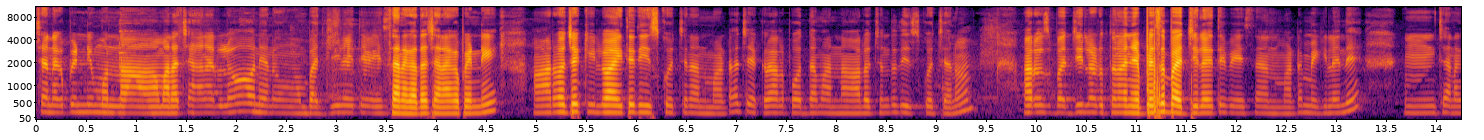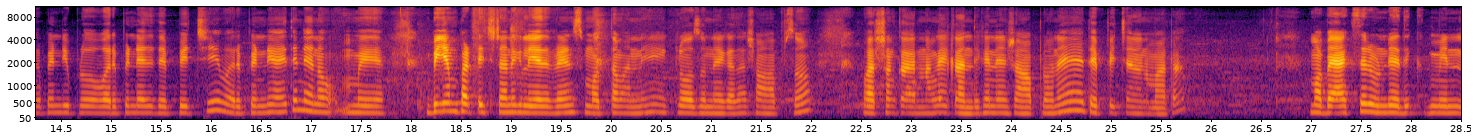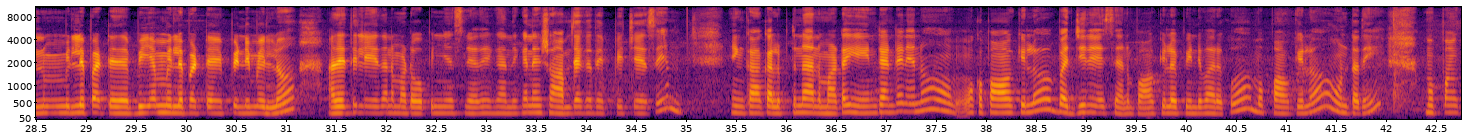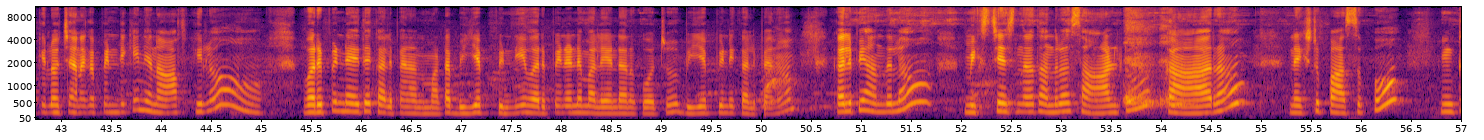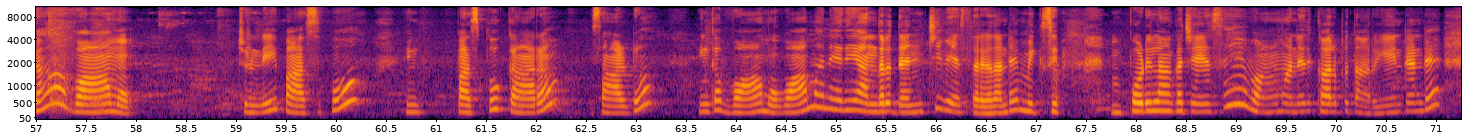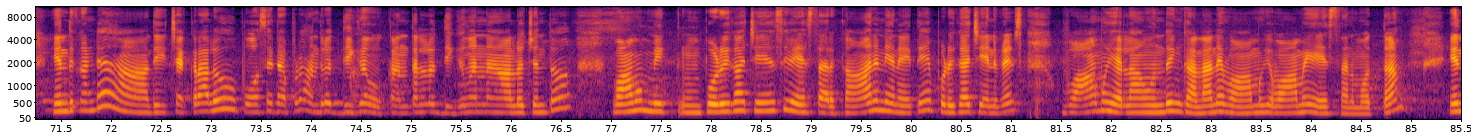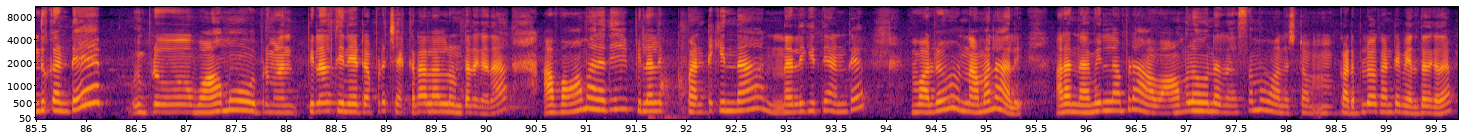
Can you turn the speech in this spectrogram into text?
శనగపిండి మొన్న మన ఛానల్లో నేను బజ్జీలు అయితే వేసాను కదా శనగపిండి. ఆ రోజే కిలో అయితే తీసుకొచ్చాను అనమాట చక్రాలు పోద్దాం అన్న ఆలోచనతో తీసుకొచ్చాను. ఆ రోజు బజ్జీలు అడుగుతున్నా అని చెప్పేసి బజ్జీలు అయితే వేసాను అనమాట మిగిలింది శనగపిండి ఇప్పుడు వరిపిండి అయితే తెప్పించి వరిపిండి అయితే నేను మీ- బియ్యం తెచ్చడానికి లేదు ఫ్రెండ్స్. మొత్తం అన్నీ క్లోజ్ ఉన్నాయి కదా షాప్స్. వర్షం కారణంగా ఇక అందుకే నేను షాప్లోనే తెప్పించాను అనమాట మా బ్యాక్ సైడ్ ఉండేది మిల్ మిల్లు పట్టే బియ్యం మిల్లు పట్టే పిండి మిల్లు. అదైతే లేదనమాట ఓపెన్ చేసి లేదు ఇంకా అందుకే నేను షాప్ దగ్గర తెప్పించేసి ఇంకా కలుపుతున్నాను అనమాట ఏంటంటే నేను ఒక పావు కిలో బజ్జీలు వేసాను. పావు కిలో పిండి వరకు ముప్పావు కిలో ఉంటుంది. ముప్పావు కిలో శనగపిండికి నేను హాఫ్ కిలో వరిపిండి అయితే కలిపాను అనమాట బియ్యపు పిండి వరిపిండి అంటే మళ్ళీ ఏంటి అనుకోవచ్చు బియ్యపు పిండి కలిపాను. కలిపి అందులో మిక్స్ చేసిన తర్వాత అందులో సాల్ట్ కారం నెక్స్ట్ పసుపు ఇంకా వాము. చూడండి పసుపు పసుపు కారం సాల్ట్ ఇంకా వాము. వాము అనేది అందరూ దంచి వేస్తారు కదా అంటే మిక్సీ పొడిలాగా చేసి వాము అనేది కలుపుతారు. ఏంటంటే ఎందుకంటే అది చక్రాలు పోసేటప్పుడు అందులో దిగవు కంతల్లో దిగవన్న ఆలోచనతో వాము మిక్ పొడిగా చేసి వేస్తారు. కానీ నేనైతే పొడిగా చేయను ఫ్రెండ్స్. వాము ఎలా ఉందో ఇంకా అలానే వాము వామే వేస్తాను మొత్తం. ఎందుకంటే ఇప్పుడు వాము ఇప్పుడు మనం పిల్లలు తినేటప్పుడు చక్రాలలో ఉంటుంది కదా ఆ వాము అనేది పిల్లలకి పంటి కింద నలిగితే అంటే వాళ్ళు నమలాలి. అలా నమిలినప్పుడు ఆ వాములో ఉన్న రసం వాళ్ళ స్టమ్ కడుపులో కంటే వెళ్తుంది కదా.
